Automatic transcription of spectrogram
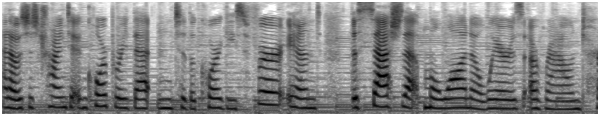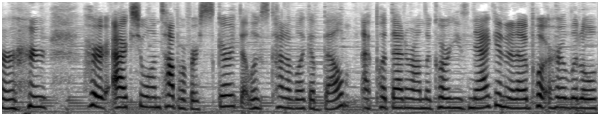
and I was just trying to incorporate that into the corgi's fur and the sash that Moana wears around her her actual on top of her skirt that looks kind of like a belt. I put that around the corgi's neck and then I put her little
